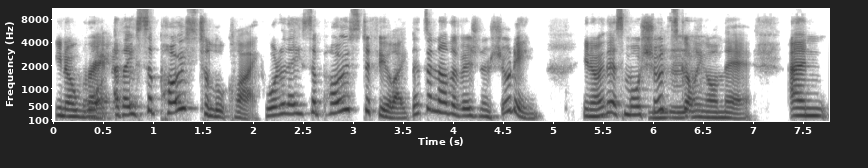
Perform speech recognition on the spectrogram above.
You know, what right. are they supposed to look like? What are they supposed to feel like? That's another version of shoulding. You know, there's more shoulds mm-hmm. going on there. And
